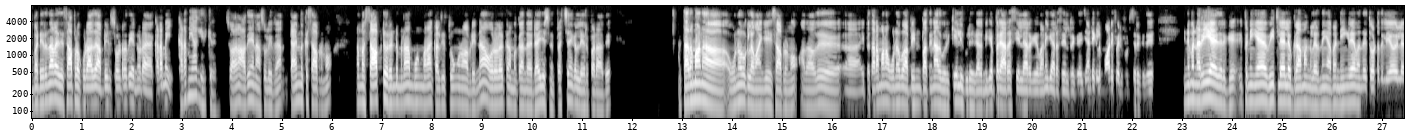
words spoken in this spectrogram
பட் இருந்தாலும் இது சாப்பிடக்கூடாது அப்படின்னு சொல்றது என்னோட கடமை. கடமையாக இருக்கிறது. ஸோ அதனால அதையும் நான் சொல்லிடுறேன். டைமுக்கு சாப்பிடணும். நம்ம சாப்பிட்டு ரெண்டு மணி நேரம், மூணு மணி நேரம் கழிச்சு தூங்கணும் அப்படின்னா, ஓரளவுக்கு நமக்கு அந்த டைஜஷன் பிரச்சனைகள் ஏற்படாது. தரமான உணவுகளை வாங்கி சாப்பிடணும். அதாவது இப்போ தரமான உணவு அப்படின்னு பார்த்தீங்கன்னா, அது ஒரு கேள்விக்குறி இருக்குது அது மிகப்பெரிய அரசியலாக இருக்குது வணிக அரசியல் இருக்குது ஜெனடிக்கல் மாடிஃபைட் ஃபுட்ஸ் இருக்குது. இந்த மாதிரி நிறைய இது இருக்குது இப்போ நீங்கள் வீட்டில் இல்லை கிராமங்களில் இருந்தீங்க அப்போ நீங்களே வந்து தோட்டத்துலேயோ இல்லை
